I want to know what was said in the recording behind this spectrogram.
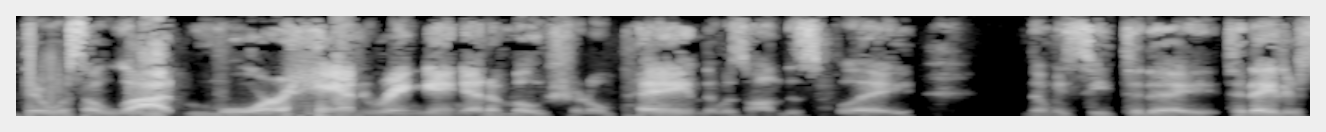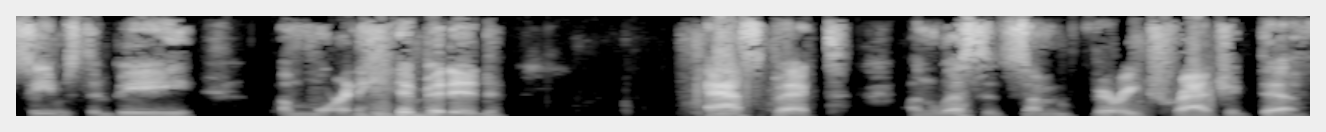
there was a lot more hand wringing and emotional pain that was on display than we see today. Today there seems to be a more inhibited aspect unless it's some very tragic death.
